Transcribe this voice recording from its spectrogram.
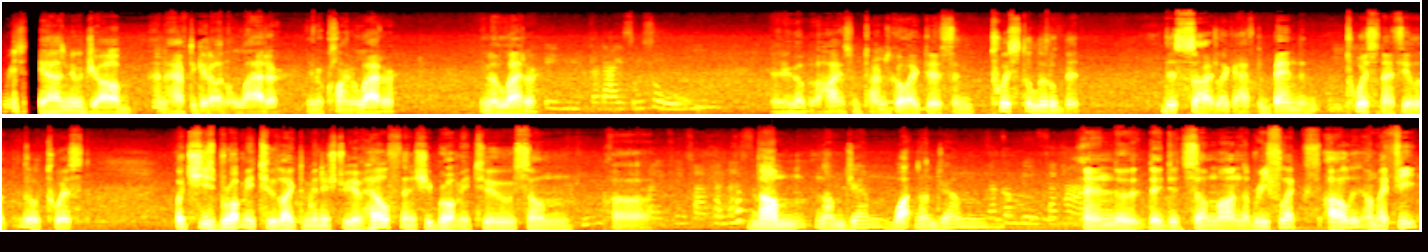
recently I had a new job and I have to get on a ladder. You know, climb a ladder. You know, ladder. Mm -hmm สูง And you go up high and sometimes go like this and twist a little bit this side, like I have to bend and twist, and I feel a little twist. But she's brought me to like the Ministry of Health, and she brought me to some ๆ uh, ไปที่สาธารณสุข Nam Namjam, Wat Namjam, แล้วก็มีสถาน and uh, they did some on the reflex eyelid on my feet,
